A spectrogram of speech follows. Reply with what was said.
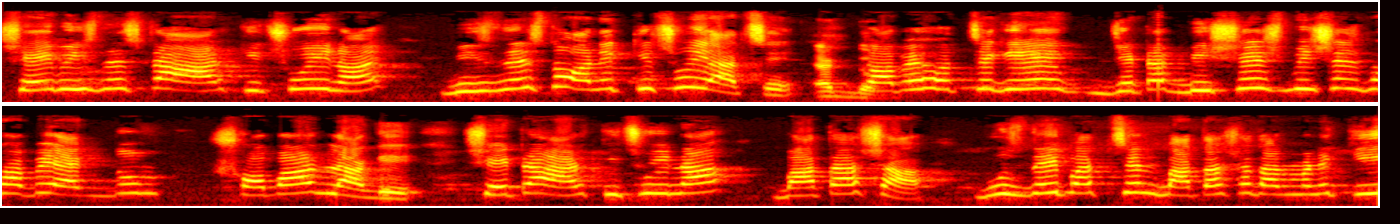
সেই বিজনেসটা আর কিছুই নয় বিজনেস তো অনেক কিছুই আছে। তবে হচ্ছে গিয়ে যেটা বিশেষ বিশেষ ভাবে একদম সবার লাগে সেটা আর কিছুই না। বাতাসা। বুঝতেই পাচ্ছেন বাতাসা তার মানে কি?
